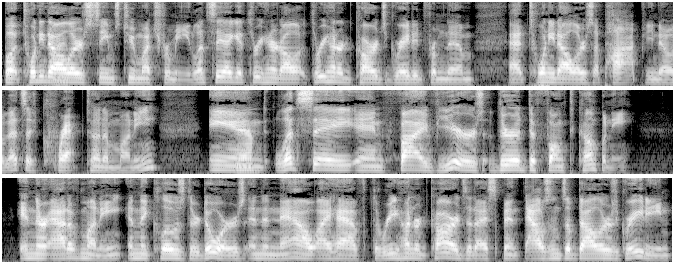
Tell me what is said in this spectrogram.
but twenty dollars seems too much for me. Let's say I get three hundred dollars, three hundred cards graded from them at twenty dollars a pop. You know, that's a crap ton of money. And let's say in five years they're a defunct company and they're out of money and they close their doors and then now I have 300 cards that I spent thousands of dollars grading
